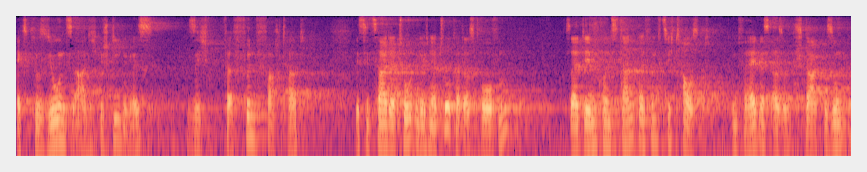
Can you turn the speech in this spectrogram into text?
explosionsartig gestiegen ist, sich verfünffacht hat, ist die Zahl der Toten durch Naturkatastrophen seitdem konstant bei 50.000, im Verhältnis also stark gesunken.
